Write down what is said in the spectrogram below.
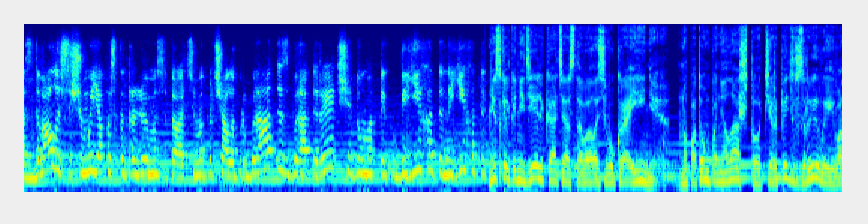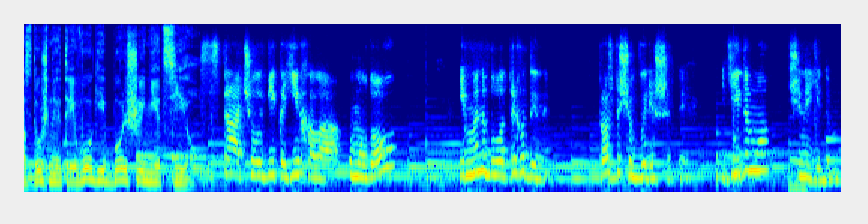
Здавалося, що ми якось контролюємо ситуацію. Ми почали прибирати, збирати речі, думати, куди їхати, не їхати. Несколько недель Катя оставалась в Украине, но потом поняла, что терпеть взрывы и воздушные тревоги больше нет сил. Сестра чоловіка їхала у Молдову, і в мене було три години. Просто щоб вирішити, їдемо чи не їдемо.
